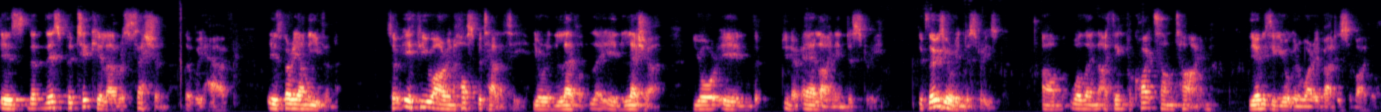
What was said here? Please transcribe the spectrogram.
is that this particular recession that we have is very uneven. So if you are in hospitality, you're in level in leisure, you're in the you know airline industry. If those are your industries, um, well then I think for quite some time, the only thing you're going to worry about is survival.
